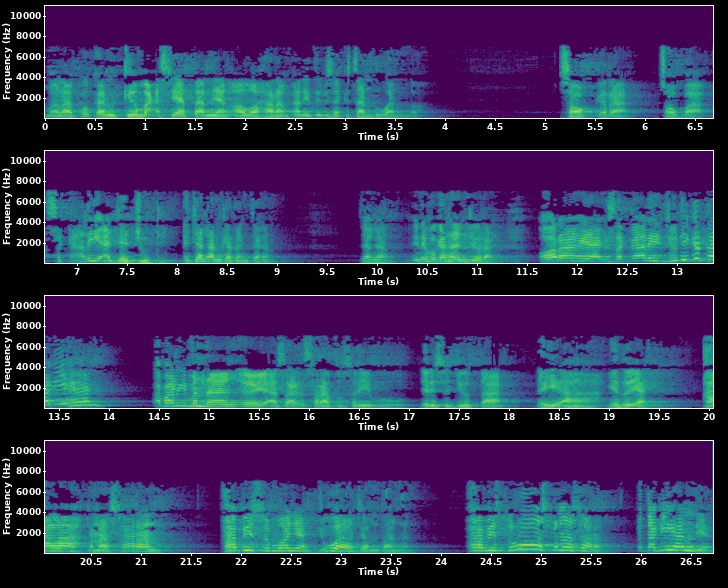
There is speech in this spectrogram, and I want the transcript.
melakukan kemaksiatan yang Allah haramkan itu bisa kecanduan loh. Sok coba sekali aja judi. Eh jangan kadang jangan. Jangan. Ini bukan anjuran. Orang yang sekali judi ketagihan. Apalagi menang, eh, asalnya seratus ribu. Jadi sejuta. Dari ah, gitu ya. Kalah, penasaran. Habis semuanya, jual jam tangan. Habis terus penasaran. Ketagihan dia.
